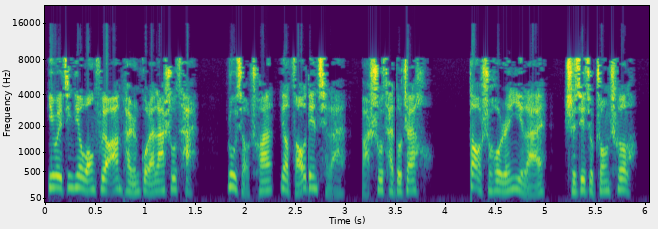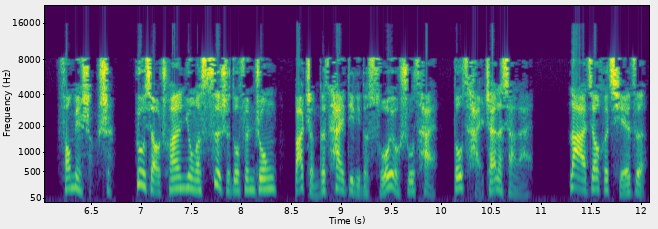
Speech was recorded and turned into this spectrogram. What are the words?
因为今天王福要安排人过来拉蔬菜，陆小川要早点起来把蔬菜都摘好。到时候人一来，直接就装车了，方便省事。陆小川用了四十多分钟，把整个菜地里的所有蔬菜都采摘了下来。辣椒和茄子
